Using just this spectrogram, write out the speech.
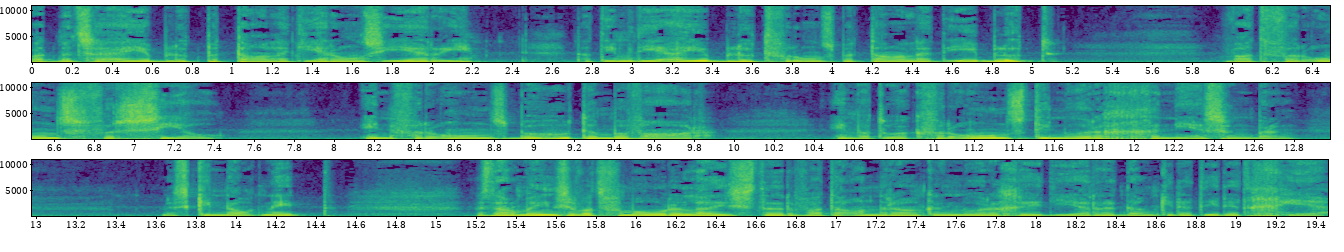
wat met sy eie bloed betaal het. Here ons eer U dat U met U eie bloed vir ons betaal het. U bloed wat vir ons verseël en vir ons behoed en bewaar en wat ook vir ons die nodige genesing bring. Miskien dalk net is daar mense wat vanmôre luister wat 'n aanraking nodig het. Here, dankie dat U dit gee.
